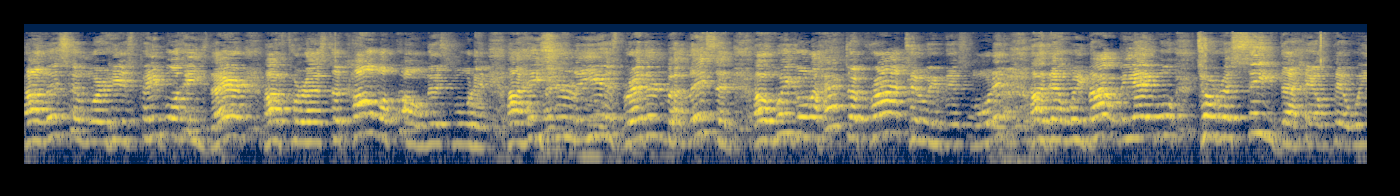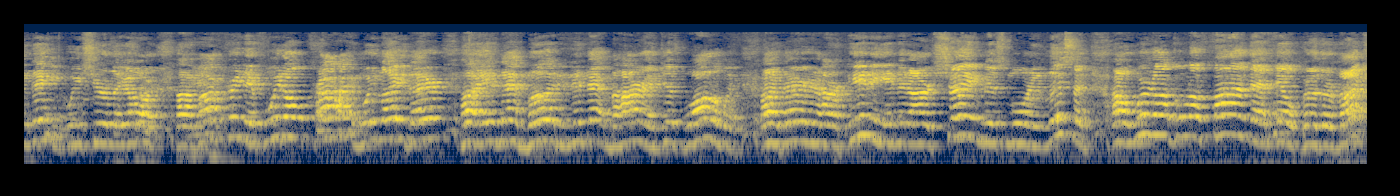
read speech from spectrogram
uh, listen, we're His people. He's there uh, for us to call upon this morning. Uh, he surely is, brethren. But listen, uh, we're going to have to cry to Him this morning uh, that we might be able to receive the help that we need. We surely are. my friend, if we don't cry and we lay there in that mud and in that mire and just wallowing there in our pity and in our shame this morning, listen, we're not going to find that help, Brother Mike.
